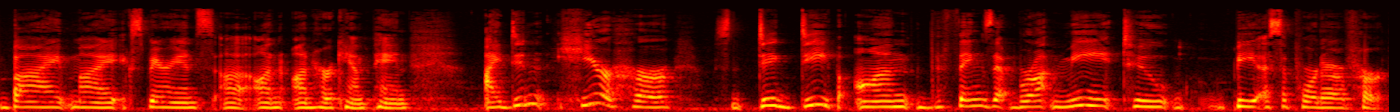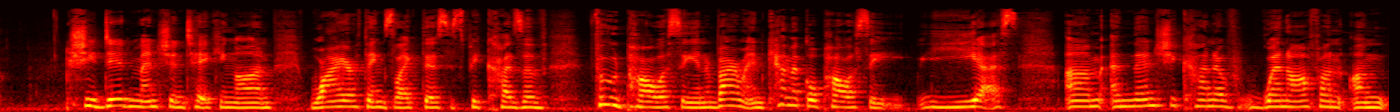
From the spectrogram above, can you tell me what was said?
by my experience uh, on on her campaign. I didn't hear her dig deep on the things that brought me to be a supporter of her. She did mention taking on why are things like this? It's because of food policy and environment and chemical policy. Yes, um, and then she kind of went off on on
